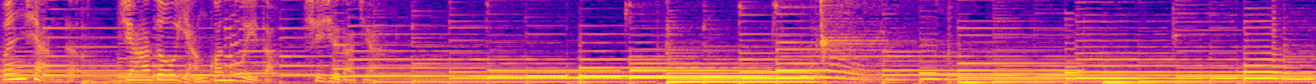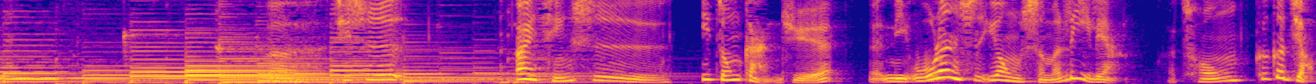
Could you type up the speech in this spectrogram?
分享的加州阳光的味道。谢谢大家。呃，其实爱情是一种感觉，你无论是用什么力量，从各个角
